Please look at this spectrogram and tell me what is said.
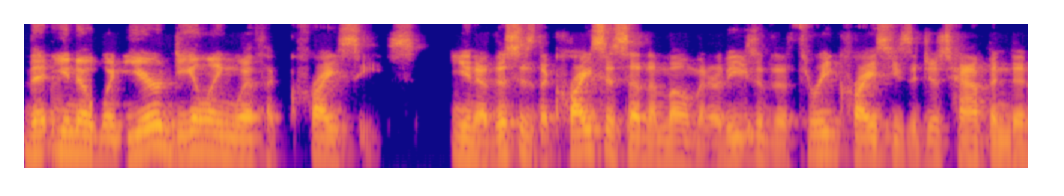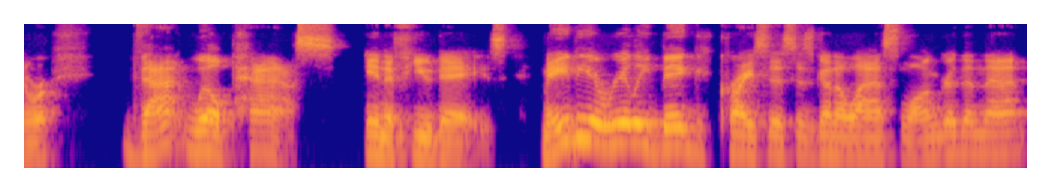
that you know when you're dealing with a crisis you know this is the crisis of the moment or these are the three crises that just happened and or that will pass in a few days maybe a really big crisis is going to last longer than that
